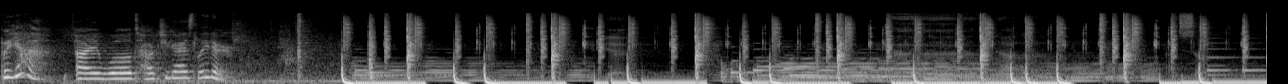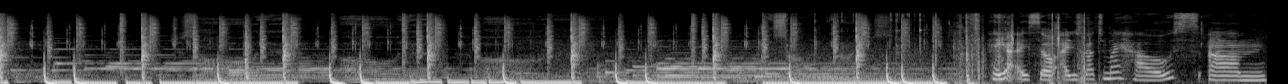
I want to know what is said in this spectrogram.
But yeah i will talk to you guys later Hey guys, so I just got to my house um,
